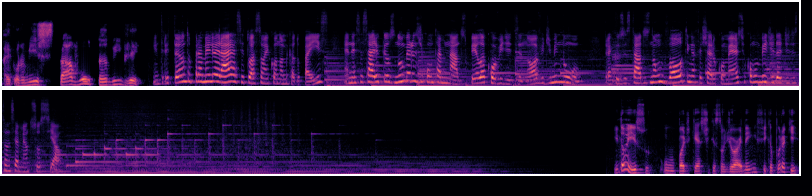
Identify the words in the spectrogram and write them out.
A economia está voltando em V. Entretanto, para melhorar a situação econômica do país, é necessário que os números de contaminados pela Covid-19 diminuam, para que os estados não voltem a fechar o comércio como medida de distanciamento social. Então é isso, o podcast Questão de Ordem fica por aqui.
